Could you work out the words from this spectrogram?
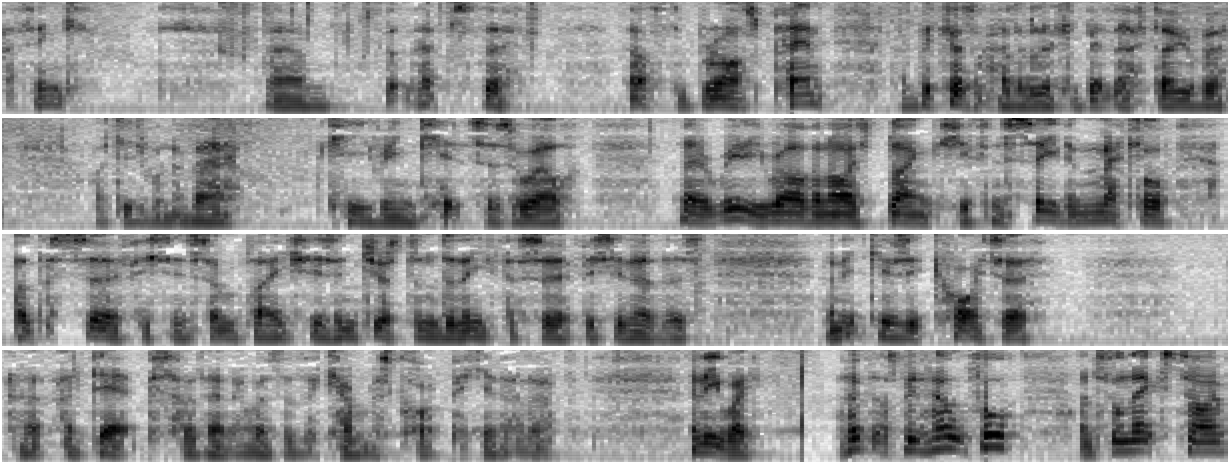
I think. Um, but that's the that's the brass pen, and because I had a little bit left over, I did one of our keyring kits as well. They're really rather nice blanks. You can see the metal at the surface in some places and just underneath the surface in others, and it gives it quite a Uh, a depth. I don't know whether the camera's quite picking that up. Anyway, I hope that's been helpful. Until next time,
